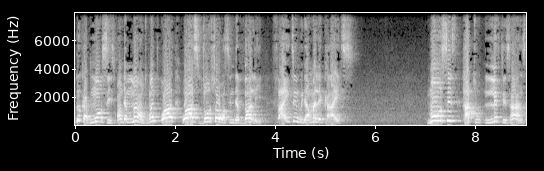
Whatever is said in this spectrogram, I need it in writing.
Look at Moses on the mount. When, whilst Joshua was in the valley fighting with the Amalekites, Moses had to lift his hands,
